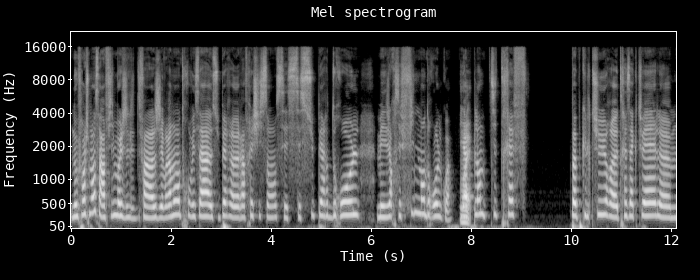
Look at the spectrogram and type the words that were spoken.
Donc franchement, c'est un film moi j'ai enfin j'ai vraiment trouvé ça super euh, rafraîchissant, c'est c'est super drôle mais genre c'est finement drôle quoi. Il y a plein de petites refs pop culture euh, très actuelles euh,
